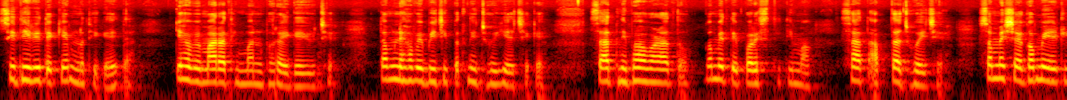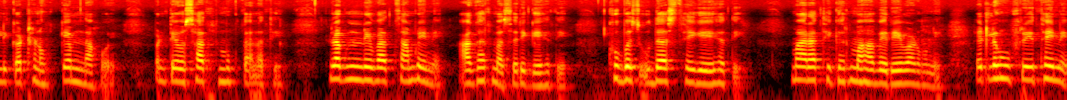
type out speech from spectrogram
સીધી રીતે કેમ નથી કહેતા કે હવે મારાથી મન ભરાઈ ગયું છે. તમને હવે બીજી પત્ની જોઈએ છે કે સાથ નિભાવવાળા તો ગમે તે પરિસ્થિતિમાં સાથ આપતા જ હોય છે. સમસ્યા ગમે એટલી કઠણ કેમ ના હોય, પણ તેઓ સાથ મૂકતા નથી. લગ્નની વાત સાંભળીને આઘાતમાં સરી ગઈ હતી. ખૂબ જ ઉદાસ થઈ ગઈ હતી. મારાથી ઘરમાં હવે રહેવાનું નહીં. એટલે હું ફ્રી થઈને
